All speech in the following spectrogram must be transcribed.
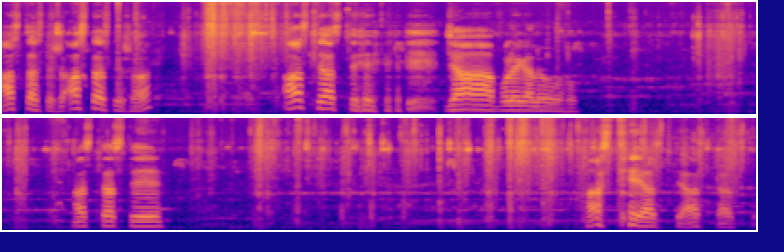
আস্তে আস্তে এসো, আস্তে আস্তে এসো হ্যাঁ? আস্তে আস্তে, যা পড়ে গেল। আস্তে আস্তে। আস্তে আস্তে আস্তে আস্তে।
